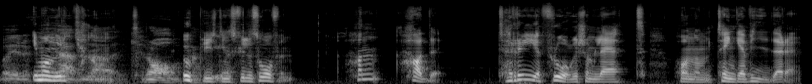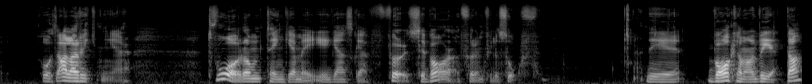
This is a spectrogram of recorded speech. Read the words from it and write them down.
Vad är det för Immanuel jävla Kant, krav? Upplysningsfilosofen. Han hade tre frågor som lät honom tänka vidare åt alla riktningar. Två av dem tänker jag mig är ganska förutsägbara för en filosof. Det är vad kan man veta?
